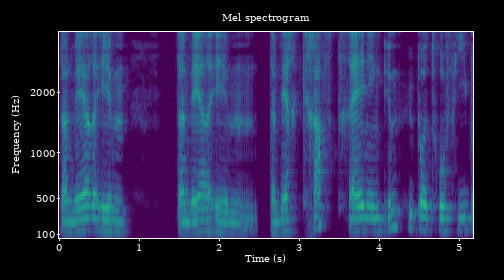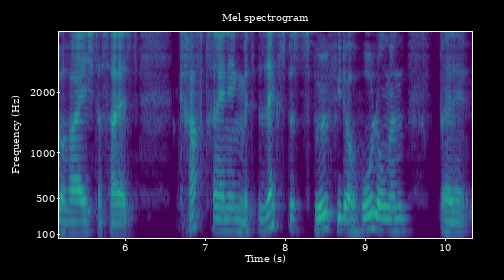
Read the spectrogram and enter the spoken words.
dann wäre eben, dann wäre eben, dann wäre Krafttraining im Hypertrophiebereich, das heißt Krafttraining mit sechs bis zwölf Wiederholungen, bei,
